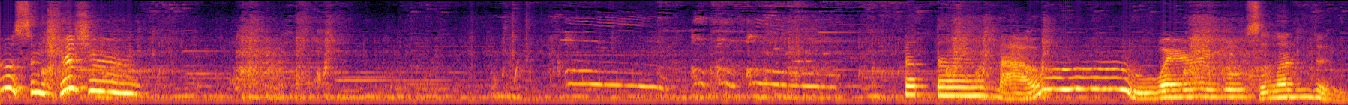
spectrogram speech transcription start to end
Oh, some treasure! Werewolves of London.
